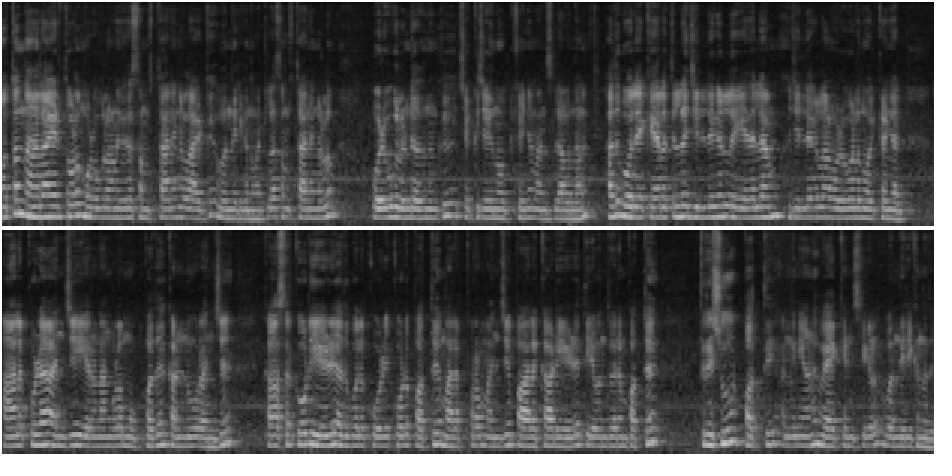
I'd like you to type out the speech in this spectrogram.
മൊത്തം നാലായിരത്തോളം ഒഴിവുകളാണ് വിവിധ സംസ്ഥാനങ്ങളിലായിട്ട് വന്നിരിക്കുന്നത്. മറ്റുള്ള സംസ്ഥാനങ്ങളിലും ഒഴിവുകളുണ്ട്. അത് നിങ്ങൾക്ക് ചെക്ക് ചെയ്ത് നോക്കിക്കഴിഞ്ഞാൽ മനസ്സിലാവുന്നതാണ്. അതുപോലെ കേരളത്തിലെ ജില്ലകളിൽ ഏതെല്ലാം ജില്ലകളിലാണ് ഒഴിവുകൾ നോക്കിക്കഴിഞ്ഞാൽ ആലപ്പുഴ അഞ്ച് എറണാകുളം മുപ്പത് കണ്ണൂർ അഞ്ച് കാസർഗോഡ് ഏഴ് അതുപോലെ കോഴിക്കോട് പത്ത് മലപ്പുറം അഞ്ച് പാലക്കാട് ഏഴ് തിരുവനന്തപുരം പത്ത് തൃശ്ശൂർ പത്ത് അങ്ങനെയാണ് വേക്കൻസികൾ വന്നിരിക്കുന്നത്.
